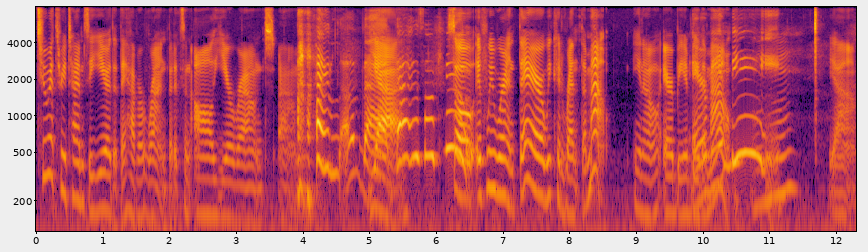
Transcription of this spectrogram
two or three times a year that they have a run, but it's an all year round. Um, I love that. Yeah. That is so cute. so if we weren't there, we could rent them out. You know, Airbnb, them out. Airbnb. Mhm. Yeah,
